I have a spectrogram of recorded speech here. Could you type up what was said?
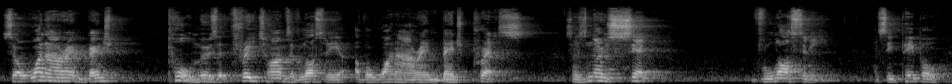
So a 1RM bench pull moves at three times the velocity of a 1RM bench press. So there's no set velocity. I see people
